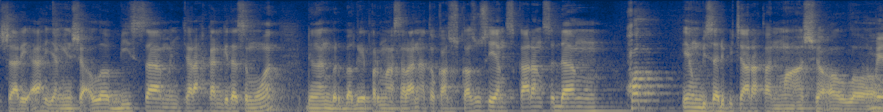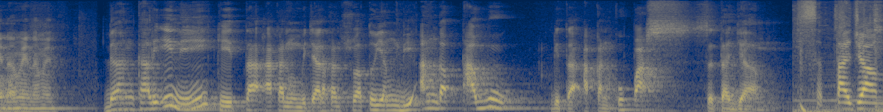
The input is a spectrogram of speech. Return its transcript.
Syariah yang insya Allah bisa mencerahkan kita semua dengan berbagai permasalahan atau kasus-kasus yang sekarang sedang hot yang bisa dibicarakan. Masya Allah. amin amin amin Dan kali ini kita akan membicarakan sesuatu yang dianggap tabu. Kita akan kupas setajam. Setajam.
